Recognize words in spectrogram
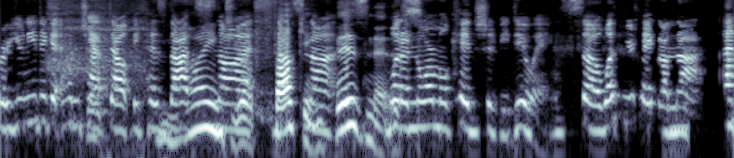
or you need to get him Yep. checked out because that's Mind not your that's not business. what a normal kid should be doing. So what's your take on that? A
